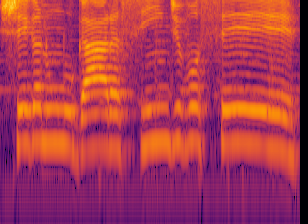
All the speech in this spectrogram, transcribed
chega num lugar assim de você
